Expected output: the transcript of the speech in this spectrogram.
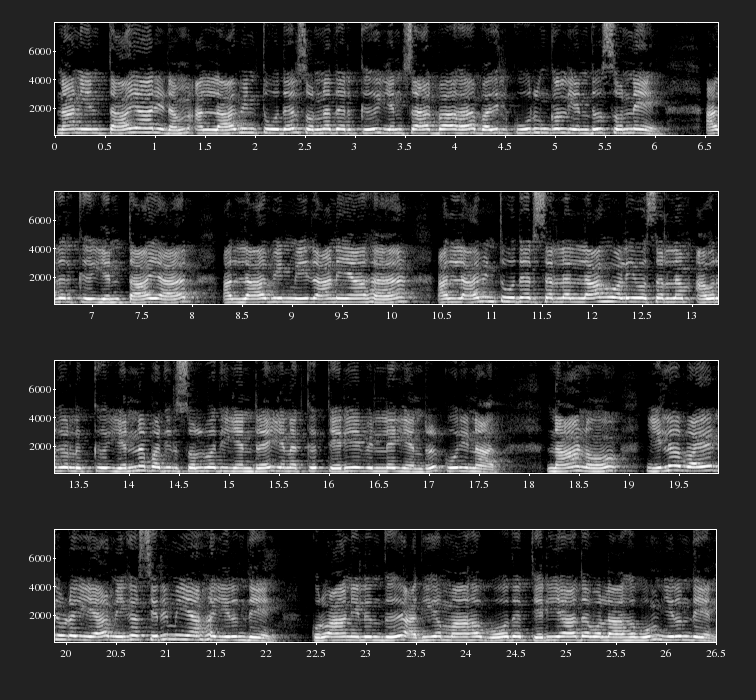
நான் என் தாயாரிடம் அல்லாவின் தூதர் சொன்னதற்கு என் சார்பாக பதில் கூறுங்கள் என்று சொன்னேன். அதற்கு என் தாயார் அல்லாவின் மீது ஆணையாக அல்லாவின் தூதர் சல்லல்லாஹு அலைவசல்லம் அவர்களுக்கு என்ன பதில் சொல்வது என்றே எனக்கு தெரியவில்லை என்று கூறினார். நானும் இள வயதுடைய மிக சிறுமியாக இருந்தேன். குர்ஆனிலிருந்து அதிகமாக ஓத தெரியாதவளாகவும் இருந்தேன்.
